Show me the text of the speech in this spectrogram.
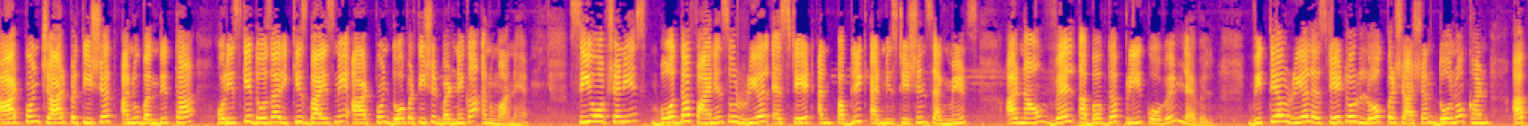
8.4 प्रतिशत अनुबंधित था और इसके 2021-22 में 8.2 प्रतिशत बढ़ने का अनुमान है। C option is both the finance or real estate and public administration segments are now well above the pre-COVID level. वित्तीय और रियल एस्टेट और लोक प्रशासन दोनों खंड अब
